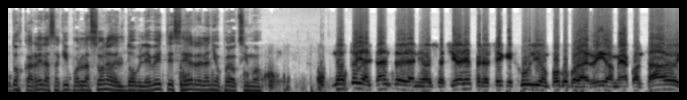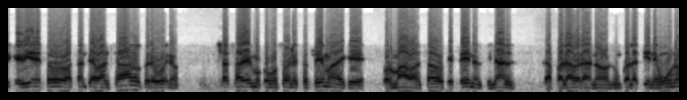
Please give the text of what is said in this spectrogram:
dos carreras aquí por la zona del WTCR el año próximo? No estoy al tanto de las negociaciones, pero sé que Julio un poco por arriba me ha contado y que viene todo bastante avanzado, pero bueno ya sabemos cómo son estos temas, de que por más avanzado que estén, al final la palabra no nunca la tiene uno,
